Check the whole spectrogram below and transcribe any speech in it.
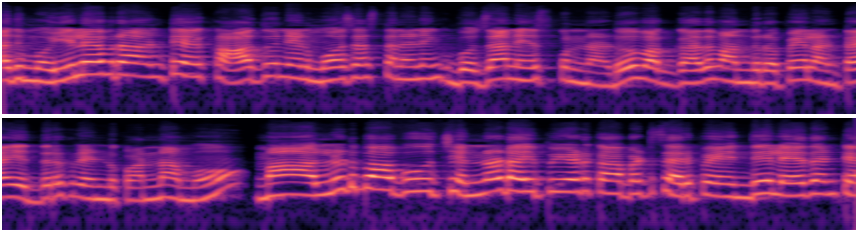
అది మొయ్యలేవరా అంటే కాదు నేను మోసేస్తానని ఇంక భుజాన్ని వేసుకున్నాడు. ఒక గద వంద రూపాయలంట. ఇద్దరికి రెండు కొన్నాము. మా అల్లుడు బాబు చిన్నోడు అయిపోయాడు కాబట్టి సరిపోయింది. లేదంటే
